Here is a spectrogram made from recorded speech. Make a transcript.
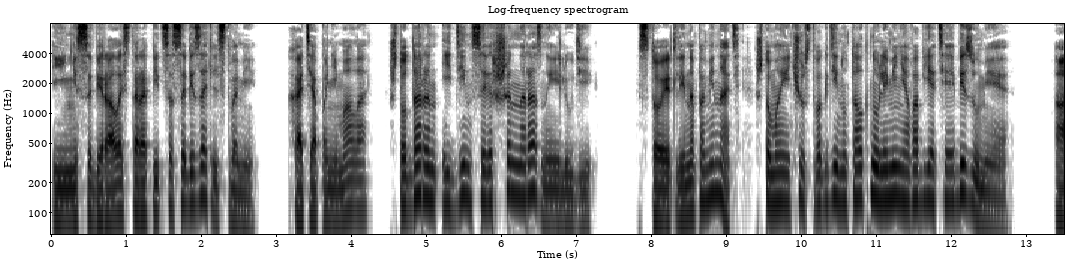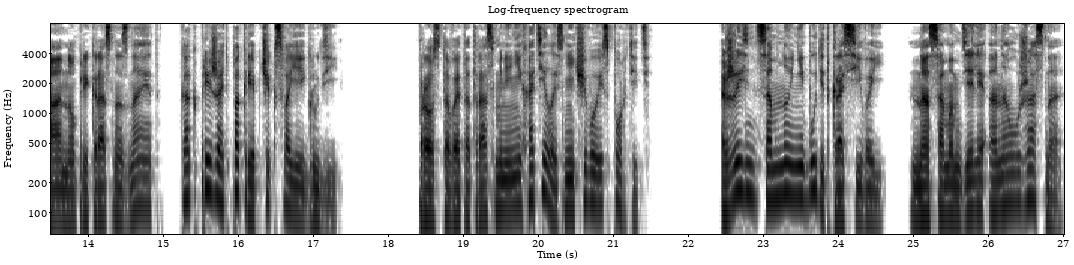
И не собиралась торопиться с обязательствами, хотя понимала, что Даррен и Дин совершенно разные люди, Стоит ли напоминать, что мои чувства к Дину толкнули меня в объятия безумия, а оно прекрасно знает, как прижать покрепче к своей груди. Просто в этот раз мне не хотелось ничего испортить. Жизнь со мной не будет красивой, на самом деле она ужасна,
